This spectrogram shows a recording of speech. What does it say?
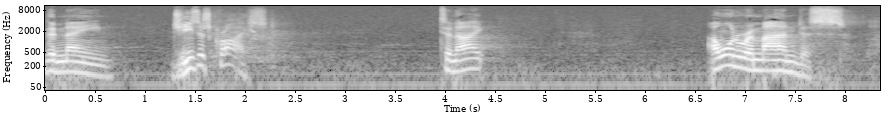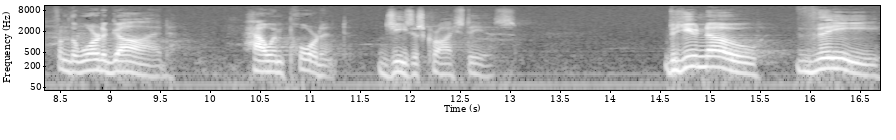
the name Jesus Christ. Tonight, I want to remind us from the Word of God how important Jesus Christ is. Do you know the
